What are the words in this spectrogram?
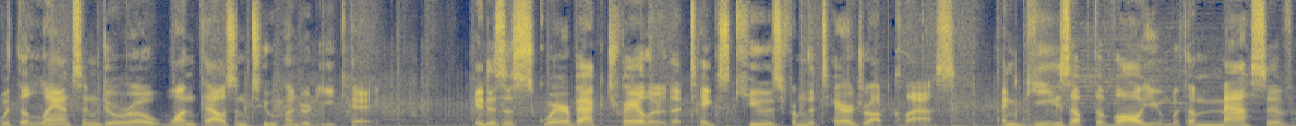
with the Lance Enduro 1200 EK. It is a squareback trailer that takes cues from the teardrop class and gees up the volume with a massive,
